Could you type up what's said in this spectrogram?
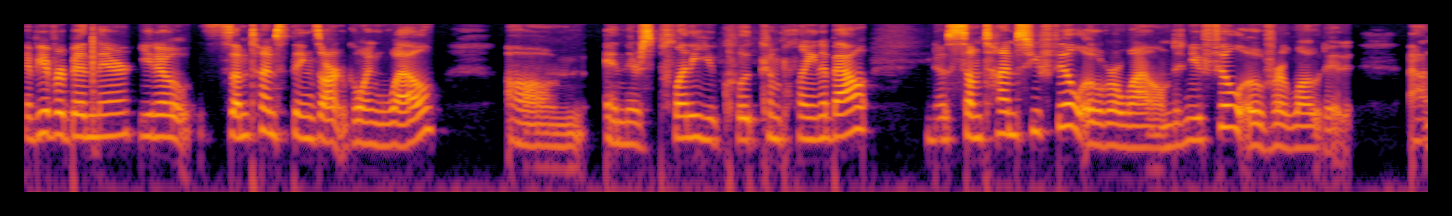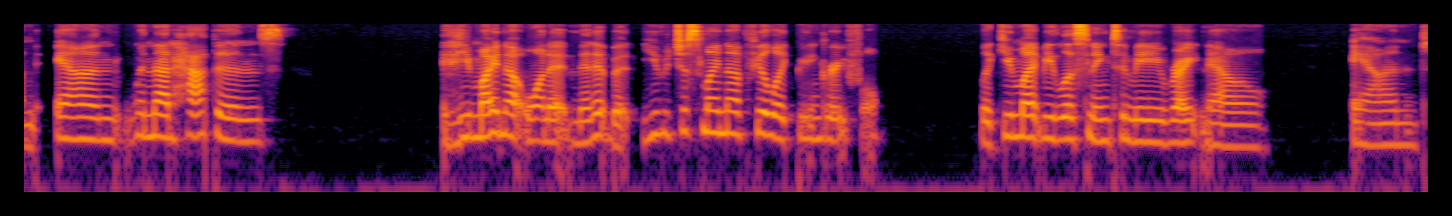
Have you ever been there? You know, sometimes things aren't going well um, and there's plenty you could complain about. You know, sometimes you feel overwhelmed and you feel overloaded. Um, and when that happens, you might not want to admit it, but you just might not feel like being grateful. Like you might be listening to me right now and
